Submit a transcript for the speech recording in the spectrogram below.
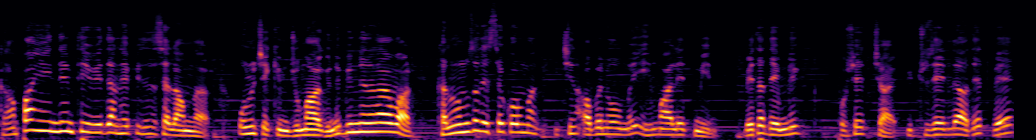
Kampanya İndirim TV'den hepinize selamlar. 13 Ekim Cuma günü BİM'de neler var? Kanalımıza destek olmak için abone olmayı ihmal etmeyin. Beta demlik poşet çay 350 adet ve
